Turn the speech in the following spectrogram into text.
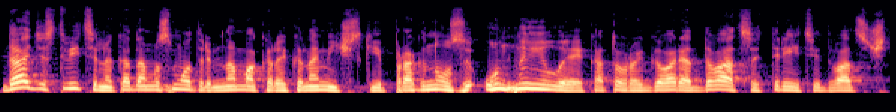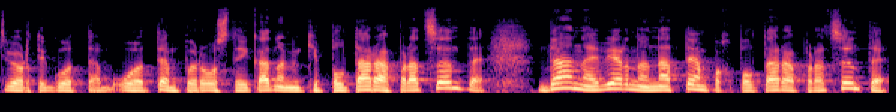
Да, действительно, когда мы смотрим на макроэкономические прогнозы унылые, которые говорят 23-24 год там, о темпе роста экономики полтора процента, да, наверное, на темпах полтора процента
